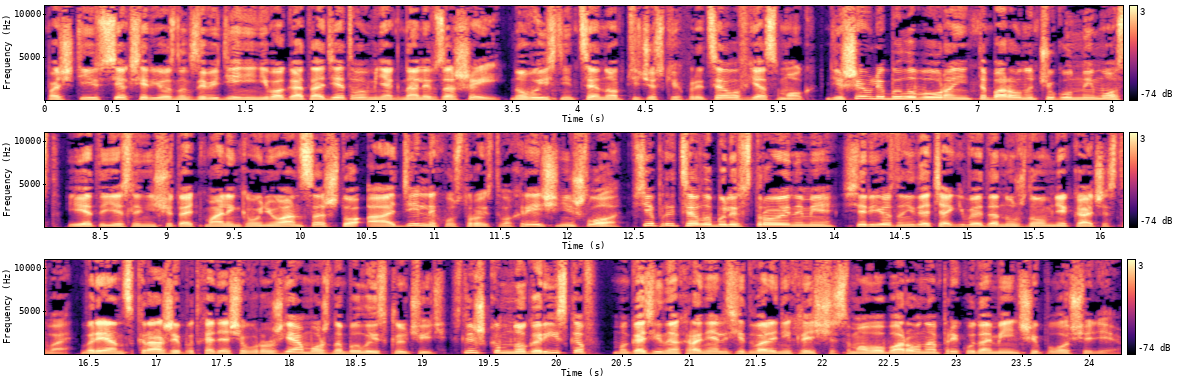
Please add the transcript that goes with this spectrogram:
Почти из всех серьезных заведений небогато одетого меня гнали в зашей, но выяснить цену оптических прицелов я смог. Дешевле было бы уронить на барона чугунный мост, и это если не считать маленького нюанса, что о отдельных устройствах речи не шло. Все прицелы были встроенными, серьезно не дотягивая до нужного мне качества. Вариант с кражей подходящего ружья можно было исключить. Слишком много рисков, магазины охранялись едва ли не хлеще самого барона при куда меньшей площади.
